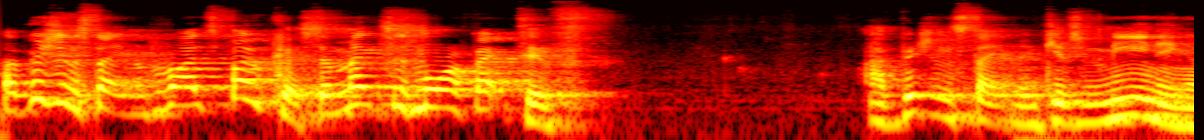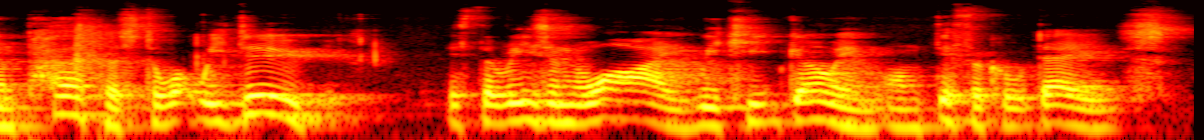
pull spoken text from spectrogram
A vision statement provides focus and makes us more effective. A vision statement gives meaning and purpose to what we do. It's the reason why we keep going on difficult days.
